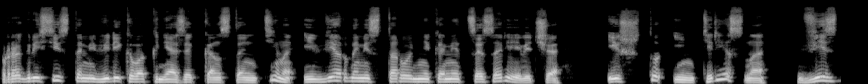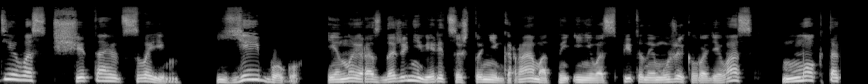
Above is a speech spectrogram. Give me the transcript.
прогрессистами великого князя Константина и верными сторонниками цесаревича. И что интересно, везде вас считают своим. Ей-богу, иной раз даже не верится, что неграмотный и невоспитанный мужик вроде вас мог так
